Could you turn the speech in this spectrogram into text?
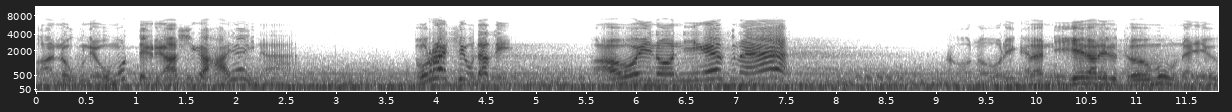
あの船思ったより足が速いな。ドラッシュを出せ。青いの逃がすな。この俺から逃げられると思うなよ。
